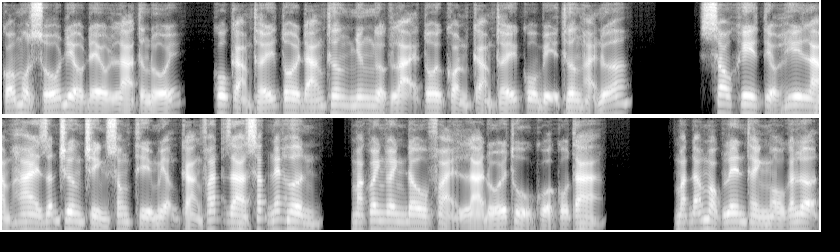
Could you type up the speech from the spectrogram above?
có một số điều đều là tương đối, cô cảm thấy tôi đáng thương nhưng ngược lại tôi còn cảm thấy cô bị thương hại nữa. Sau khi Tiểu Hy làm hai dẫn chương trình xong thì miệng càng phát ra sắc nét hơn, mà quanh quanh đâu phải là đối thủ của cô ta. Mặt đã mọc lên thành màu gan lợn,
